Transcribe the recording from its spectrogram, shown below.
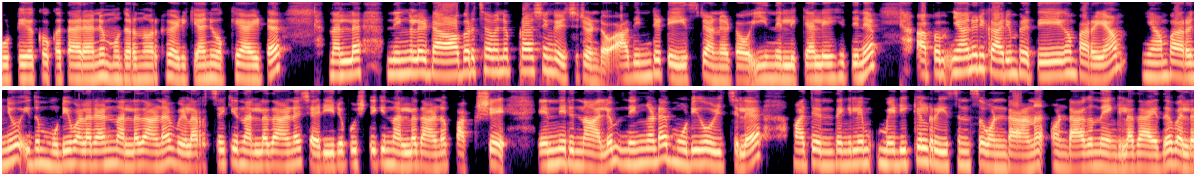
കുട്ടികൾക്കൊക്കെ തരാനും മുതിർന്നവർക്ക് കഴിക്കാനും ഒക്കെ ആയിട്ട്. നല്ല നിങ്ങൾ ഡാബർ ചവനപ്രാശം കഴിച്ചിട്ടുണ്ടോ? അതിന്റെ ടേസ്റ്റാണ് കേട്ടോ ഈ നെല്ലിക്ക ലേഹ്യത്തിന്. അപ്പം ഞാനൊരു കാര്യം പ്രത്യേകം പറയാം. ഞാൻ പറഞ്ഞു ഇത് മുടി വളരാൻ നല്ലതാണ് വിളർച്ചയ്ക്ക് നല്ലതാണ് ശരീരപുഷ്ടിക്ക് നല്ലതാണ്. പക്ഷേ എന്നിരുന്നാലും നിങ്ങളുടെ മുടി ഒഴിച്ചിൽ മറ്റെന്തെങ്കിലും മെഡിക്കൽ റീസൺസ് കൊണ്ടാണ് ഉണ്ടാകുന്നതെങ്കിൽ അതായത് വല്ല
